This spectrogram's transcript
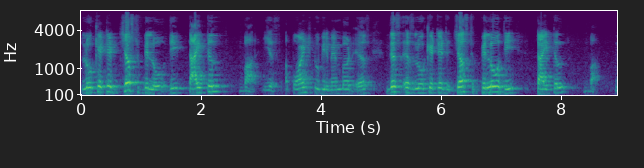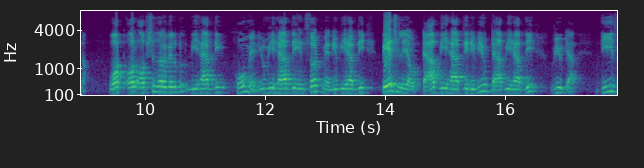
located just below the title bar. Yes, a point to be remembered is this is located just below the title bar. What all options are available? We have the home menu, we have the insert menu, we have the page layout tab, we have the review tab, we have the view tab. These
